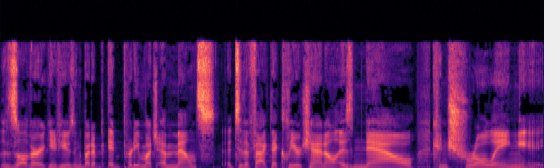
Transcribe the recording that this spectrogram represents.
This is all very confusing, but it, it, pretty much amounts to the fact that Clear Channel is now controlling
